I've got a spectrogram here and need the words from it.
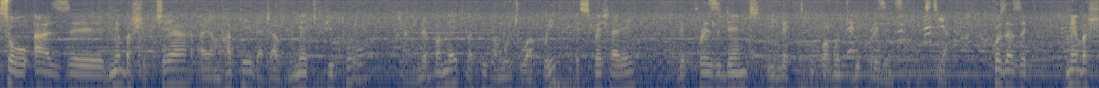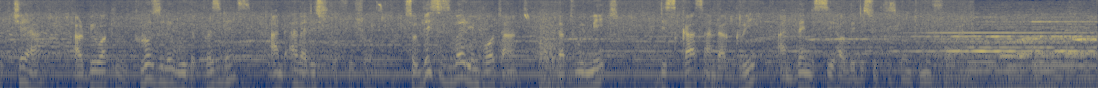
So as a membership chair, I am happy that I've met people I've never met, but people I'm going to work with, especially the president-elect, people are going to be presidents next year. Because as a membership chair, I'll be working closely with the presidents and other district officials. So this is very important that we meet, discuss and agree, and then see how the district is going to move forward.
